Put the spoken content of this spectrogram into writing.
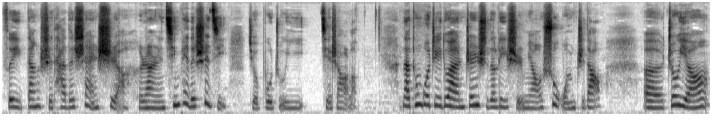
所以当时他的善事啊和让人钦佩的事迹就不逐一介绍了。那通过这段真实的历史描述，我们知道，呃，周莹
